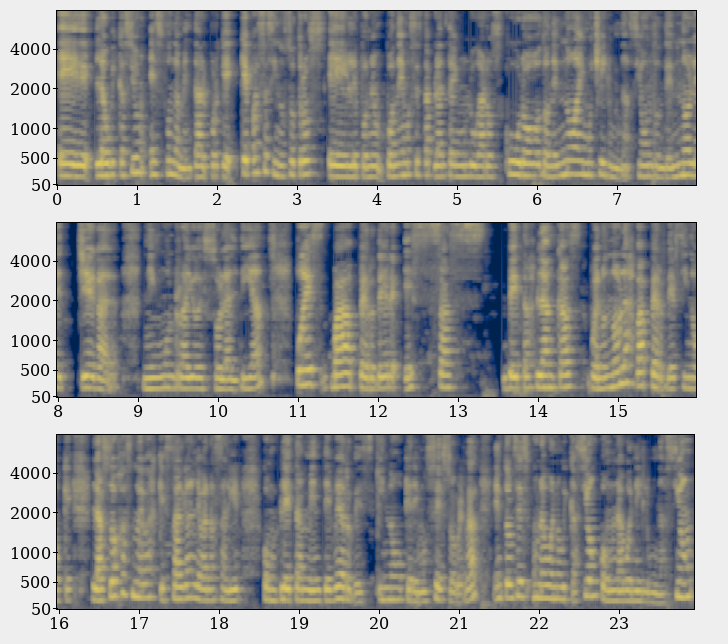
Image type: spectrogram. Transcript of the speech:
eh, la ubicación es fundamental porque ¿qué pasa si nosotros eh, le ponemos esta planta en un lugar oscuro, donde no hay mucha iluminación, donde no le llega ningún rayo de sol al día? Pues va a perder esas vetas blancas, bueno, no las va a perder, sino que las hojas nuevas que salgan le van a salir completamente verdes y no queremos eso, ¿verdad? Entonces, una buena ubicación con una buena iluminación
